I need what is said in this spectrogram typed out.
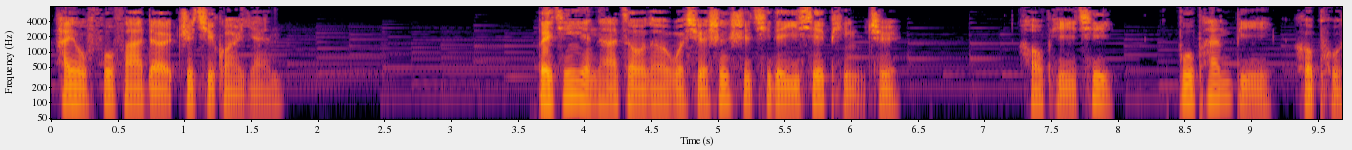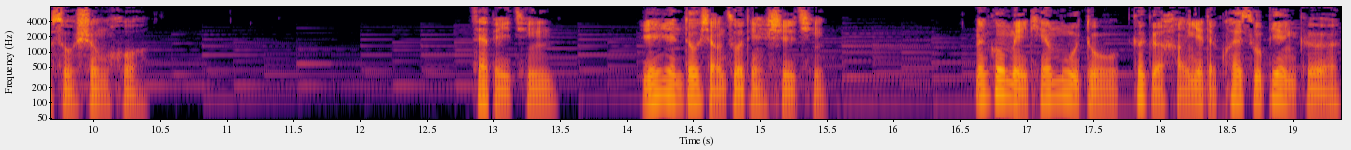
还有复发的支气管炎。北京也拿走了我学生时期的一些品质。好脾气，不攀比和朴素生活。在北京，人人都想做点事情。能够每天目睹各个行业的快速变革，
